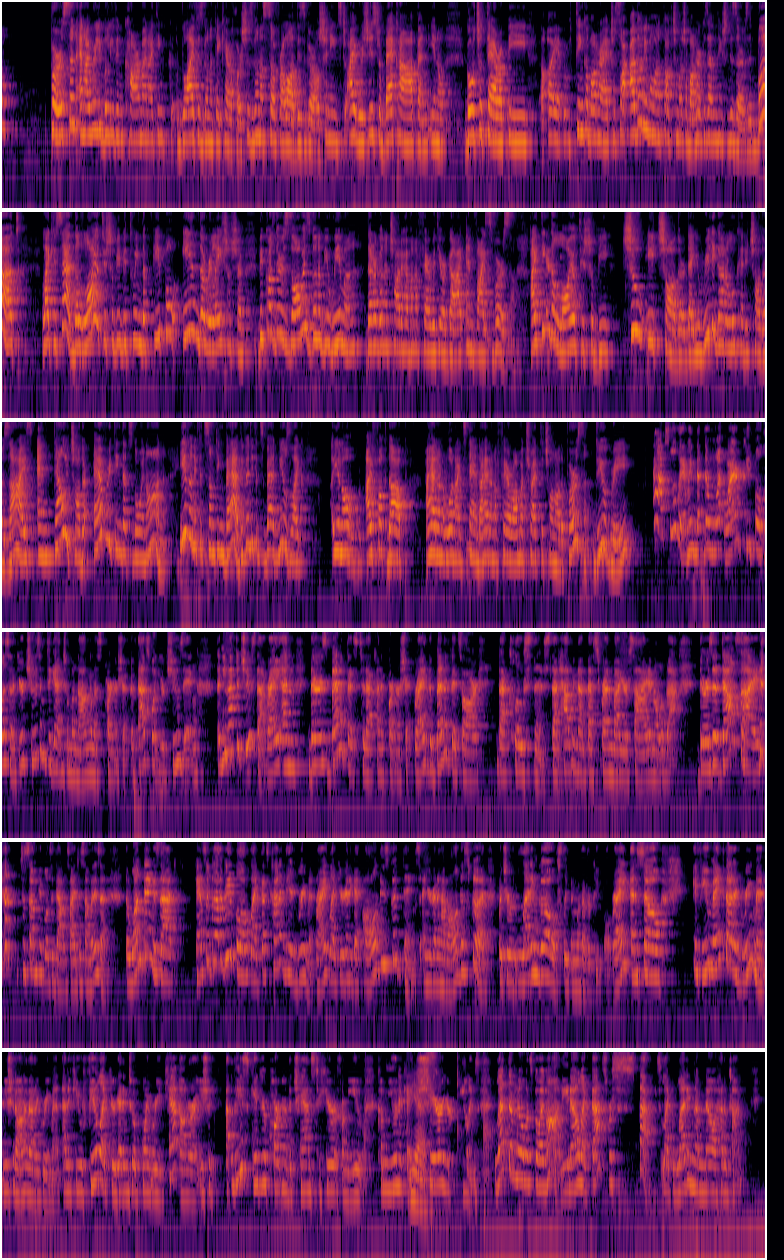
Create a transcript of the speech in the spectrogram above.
person. And I really believe in karma. And I think life is going to take care of her. She's going to suffer a lot, this girl. She needs to, I agree, she needs to back up and, you know, go to therapy, uh, think about her actions. So I don't even want to talk too much about her because I don't think she deserves it. But like you said, the loyalty should be between the people in the relationship because there is always going to be women that are going to try to have an affair with your guy and vice versa. I think the loyalty should be to each other that you really got to look at each other's eyes and tell each other everything that's going on, even if it's something bad, even if it's bad news like, you know, I fucked up. I had a one night stand. I had an affair. I'm attracted to another person. Do you agree? Absolutely. I mean, then what, why are people, listen, if you're choosing to get into a monogamous partnership, if that's what you're choosing, then you have to choose that, right? And there's benefits to that kind of partnership, right? The benefits are that closeness, that having that best friend by your side and all of that. There is a downside to some people, it's a downside to some it isn't. The one thing is that can't sleep with other people like that's kind of the agreement right like you're going to get all of these good things and you're going to have all of this good but you're letting go of sleeping with other people right and so if you make that agreement, you should honor that agreement. And if you feel like you're getting to a point where you can't honor it, you should at least give your partner the chance to hear it from you. Communicate, Yes. share your feelings, let them know what's going on. You know, like that's respect. Like letting them know ahead of time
